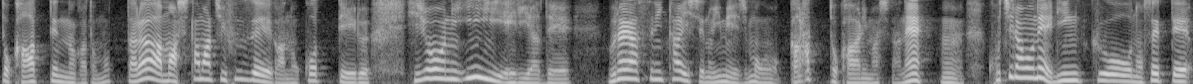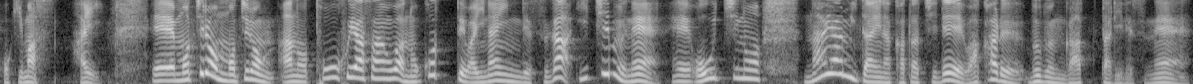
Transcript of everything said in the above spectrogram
と変わってんのかと思ったら、まあ下町風情が残っている非常にいいエリアで、浦安に対してのイメージもガラッと変わりましたね。うん。こちらもね、リンクを載せておきます。はい。えー、もちろんもちろん、あの、豆腐屋さんは残ってはいないんですが、一部ね、えー、お家の納屋みたいな形でわかる部分があったりですね。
